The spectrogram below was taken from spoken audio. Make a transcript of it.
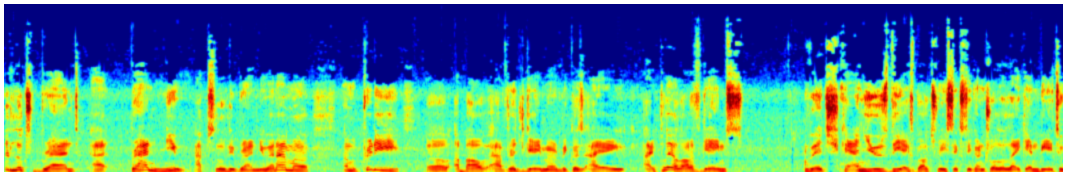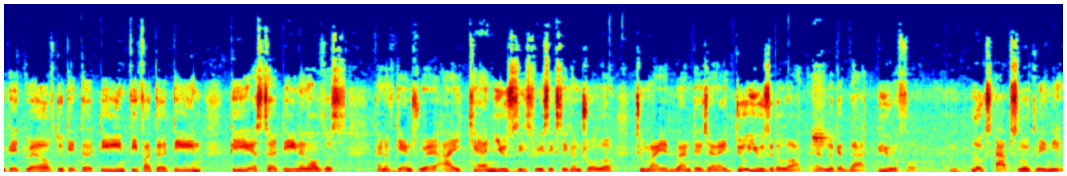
It looks brand uh, brand new, absolutely brand new. And I'm a I'm a pretty uh, above average gamer because I I play a lot of games which can use the Xbox 360 controller like NBA 2K12, 2K13, FIFA 13, PES 13 and all those kind of games where I can use the 360 controller to my advantage and I do use it a lot and look at that beautiful looks absolutely new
